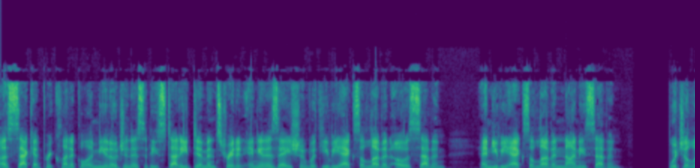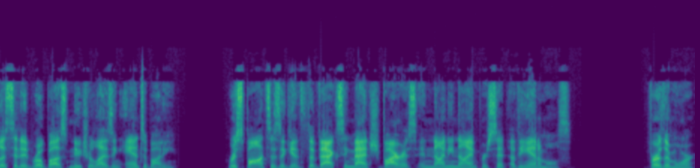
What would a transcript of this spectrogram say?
a second preclinical immunogenicity study demonstrated immunization with UVX1107 and UVX1197, which elicited robust neutralizing antibody responses against the vaccine-matched virus in 99% of the animals. Furthermore,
